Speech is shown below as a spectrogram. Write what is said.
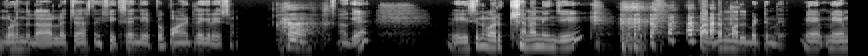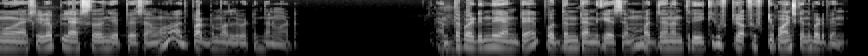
మూడు వందల డాలర్లు వచ్చేస్తాయి ఫిక్స్ అని చెప్పి పాయింట్ దగ్గర వేసాం. ఓకే? వేసిన వర్క్ క్షణం నుంచి పడ్డం మొదలుపెట్టింది. మేము యాక్చువల్గా ప్లేస్తుందని చెప్పేసాము అది పడ్డం మొదలుపెట్టింది అనమాట ఎంత పడింది అంటే పొద్దున్న టెన్కి వేసాము మధ్యాహ్నం త్రీకి ఫిఫ్టీ ఫిఫ్టీ పాయింట్స్ కింద పడిపోయింది.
